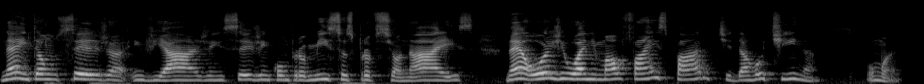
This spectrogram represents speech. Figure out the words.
Né? Então, seja em viagens, seja em compromissos profissionais, né? Hoje o animal faz parte da rotina humana.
